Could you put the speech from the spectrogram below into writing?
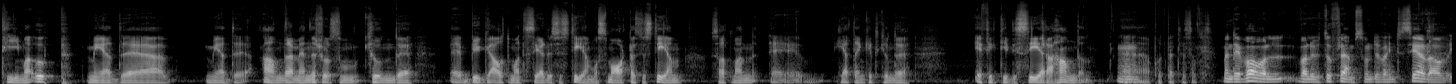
teama upp med med andra människor som kunde bygga automatiserade system och smarta system så att man eh, helt enkelt kunde effektivisera handeln eh, mm. på ett bättre sätt. Men det var väl valutor främst som du var intresserad av?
